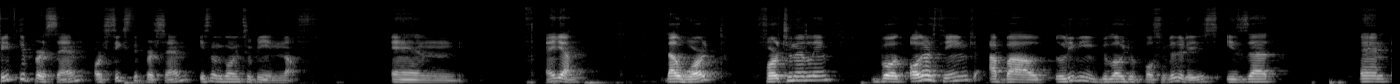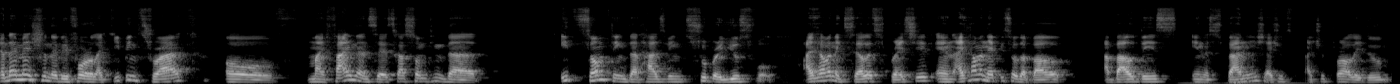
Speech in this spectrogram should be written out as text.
50% or 60% is not going to be enough. And, and yeah, that worked, fortunately. But other thing about living below your possibilities is that, and, and I mentioned it before, like keeping track of my finances has something that it's something that has been super useful. I have an Excel spreadsheet and I have an episode about about this in Spanish. I should I should probably do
